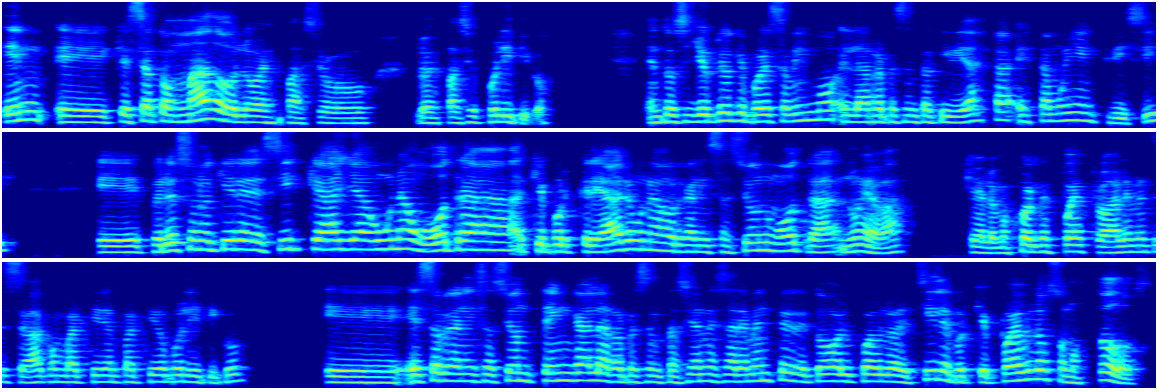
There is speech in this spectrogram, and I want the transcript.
en eh, que se ha tomado los espacios, los espacios políticos. Entonces yo creo que por eso mismo la representatividad está, está muy en crisis eh, pero eso no quiere decir que haya una u otra, que por crear una organización u otra nueva, que a lo mejor después probablemente se va a convertir en partido político, eh, esa organización tenga la representación necesariamente de todo el pueblo de Chile, porque pueblo somos todos,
